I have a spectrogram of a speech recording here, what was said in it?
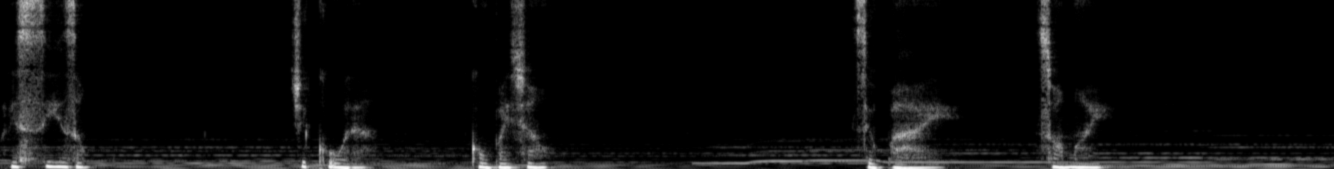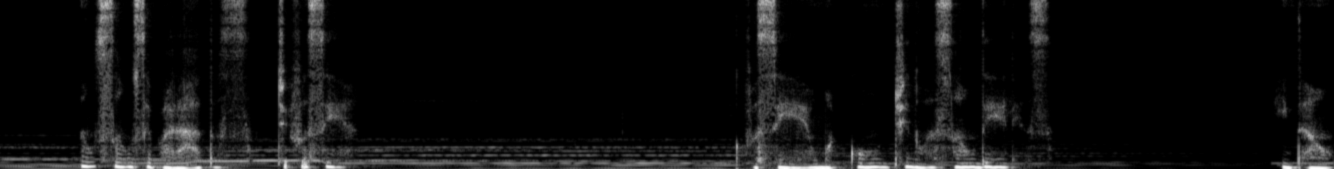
precisam de cura, compaixão. Seu pai, sua mãe não são separados de você. Você é uma continuação deles. Então,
